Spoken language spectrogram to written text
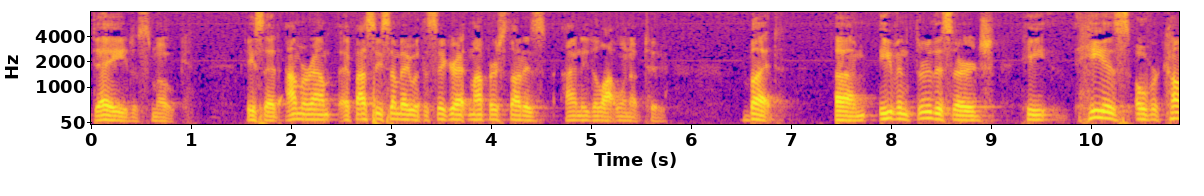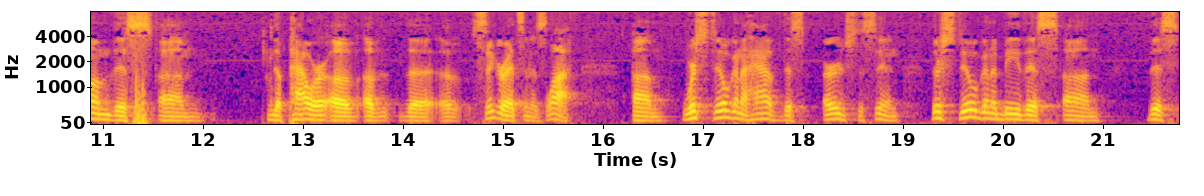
day to smoke. He said, I'm around. If I see somebody with a cigarette, my first thought is, I need to light one up too. But um, even through this urge, he he has overcome this um, the power of, of the of cigarettes in his life. Um, we're still going to have this urge to sin. There's still going to be this um, this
